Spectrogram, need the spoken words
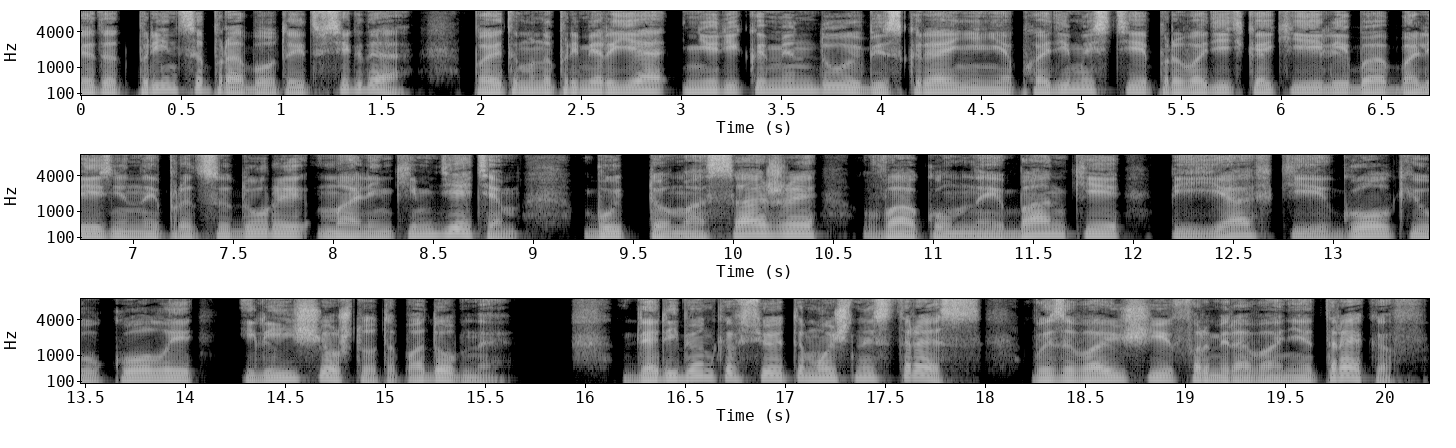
Этот принцип работает всегда, поэтому, например, я не рекомендую без крайней необходимости проводить какие-либо болезненные процедуры маленьким детям, будь то массажи, вакуумные банки, пиявки, иголки, уколы или еще что-то подобное. Для ребенка все это мощный стресс, вызывающий формирование треков,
